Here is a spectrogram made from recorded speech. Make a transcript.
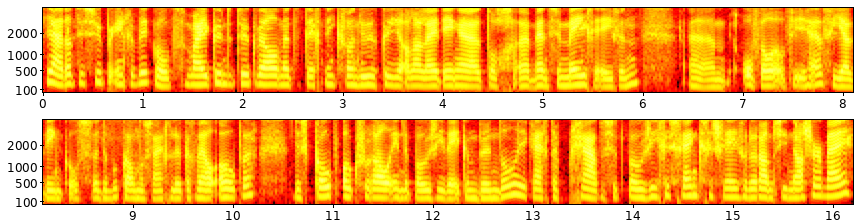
Ja, dat is super ingewikkeld. Maar je kunt natuurlijk wel met de techniek van nu kun je allerlei dingen toch uh, mensen meegeven. Um, ofwel via, hè, via winkels. De boekhandels zijn gelukkig wel open. Dus koop ook vooral in de Poëzieweek een bundel. Je krijgt er gratis het poëziegeschenk geschreven door Ramsi Nasser bij.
